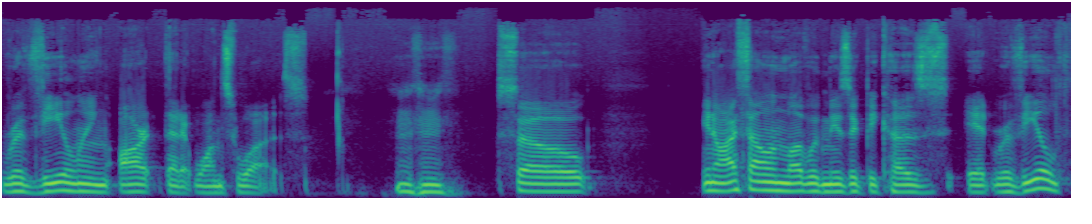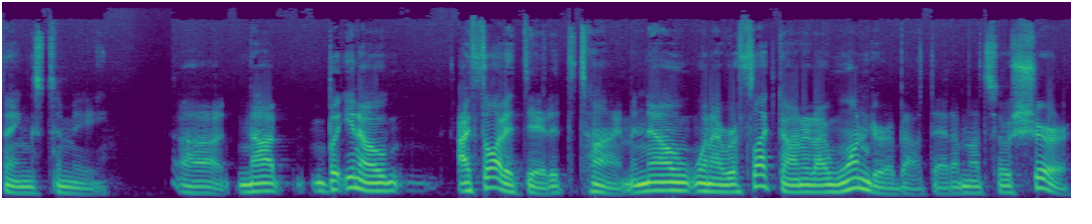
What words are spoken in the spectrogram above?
revealing art that it once was. So, you know, I fell in love with music because it revealed things to me. Uh, not, but you know, I thought it did at the time, and now when I reflect on it, I wonder about that. I'm not so sure.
